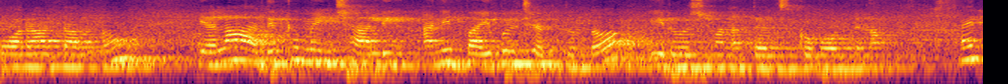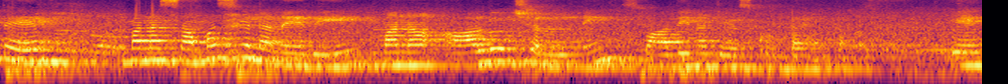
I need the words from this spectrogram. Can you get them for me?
పోరాటాలను ఎలా అధిగమించాలి అని బైబిల్ చెప్తుందో ఈరోజు మనం తెలుసుకోబోతున్నాం. అయితే మన సమస్యలు అనేది మన ఆలోచనల్ని స్వాధీనం చేసుకుంటాయంట ఏం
